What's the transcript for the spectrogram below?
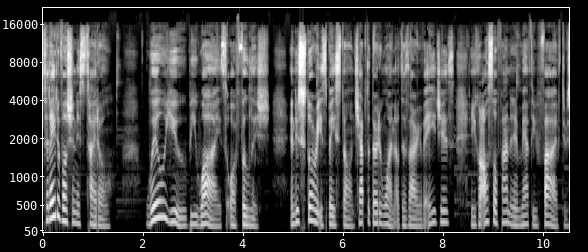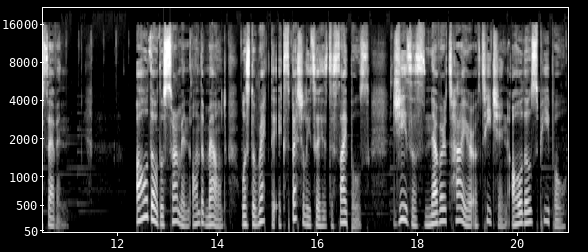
Today, devotion is titled, Will You Be Wise or Foolish? And this story is based on chapter 31 of Desire of Ages, and you can also find it in Matthew 5 through 7. Although the Sermon on the Mount was directed especially to his disciples, Jesus never tired of teaching all those people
